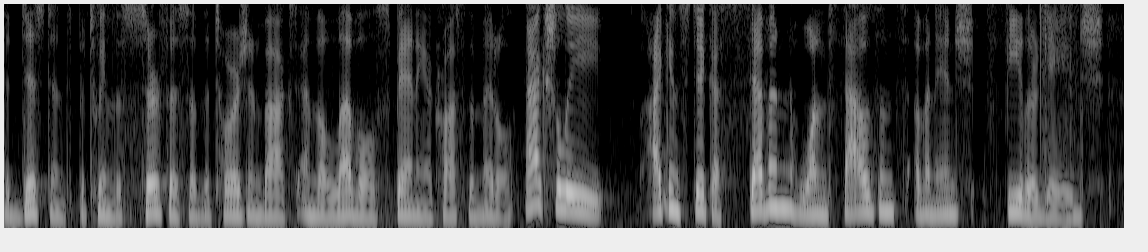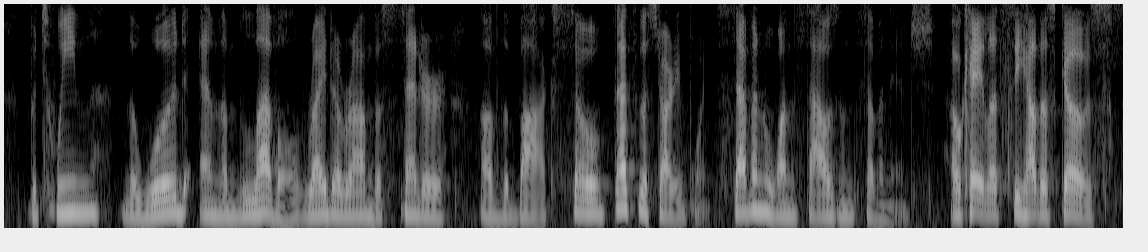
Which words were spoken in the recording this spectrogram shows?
the distance between the surface of the torsion box and the level spanning across the middle. Actually, I can stick a 7 one thousandths of an inch feeler gauge between the wood and the level right around the center of the box. So that's the starting point, 7 one thousandths of an inch. Okay, let's see how this goes.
